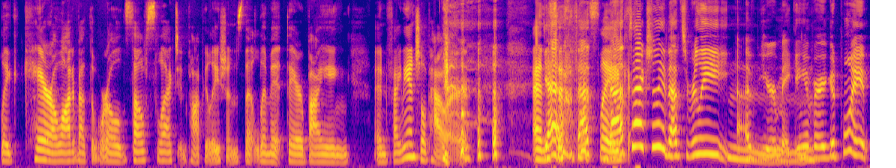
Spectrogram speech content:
like care a lot about the world self-select in populations that limit their buying and financial power. and Yes, so that's that's like that's actually that's really uh, you're making a very good point.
